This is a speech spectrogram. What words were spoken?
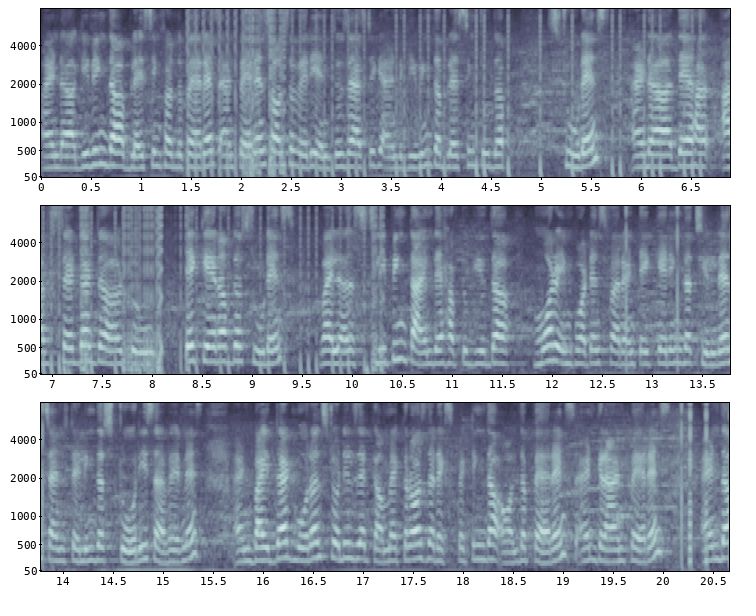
and uh, giving the blessing for the parents and parents also very enthusiastic and giving the blessing to the students and uh, they have I've said that uh, to take care of the students while uh, sleeping time they have to give the more importance for and take caring the children and telling the stories awareness. And by that moral stories that come across that expecting the all the parents and grandparents. And the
